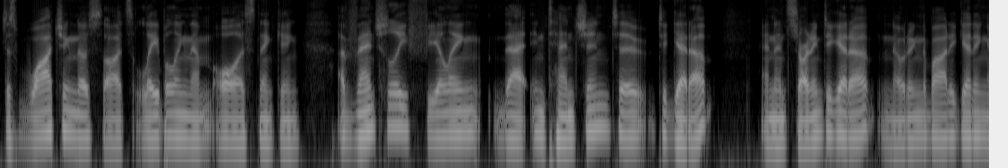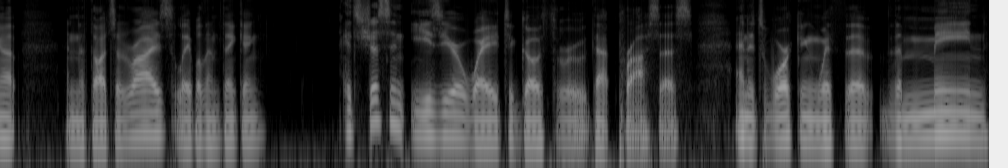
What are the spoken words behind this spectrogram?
just watching those thoughts, labeling them all as thinking, eventually feeling that intention to, to get up, and then starting to get up, noting the body getting up, and the thoughts arise, label them thinking. It's just an easier way to go through that process, and it's working with the the main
